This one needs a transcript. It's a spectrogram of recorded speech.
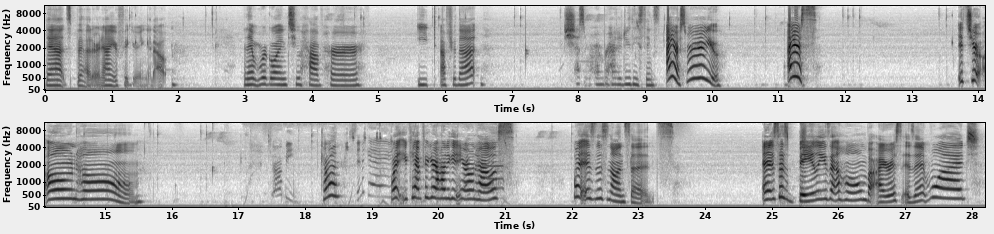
That's better. Now you're figuring it out. And then we're going to have her eat after that. She doesn't remember how to do these things. Iris, where are you? Iris! It's your own home. Come on. What? You can't figure out how to get in your own house? What is this nonsense? And it says Bailey's at home, but Iris isn't. What?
